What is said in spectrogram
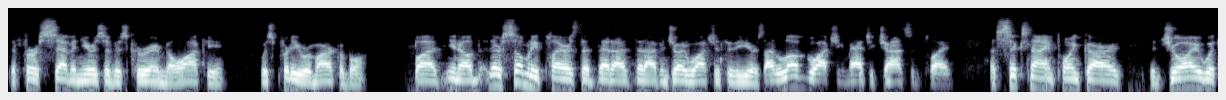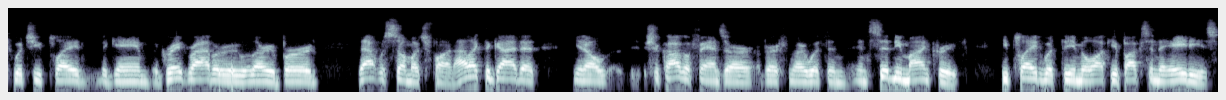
the first seven years of his career in Milwaukee was pretty remarkable. But you know, there's so many players that that I, that I've enjoyed watching through the years. I loved watching Magic Johnson play, a six nine point guard. The joy with which he played the game, the great rivalry with Larry Bird, that was so much fun. I like the guy that you know Chicago fans are very familiar with in, in Sidney Moncrief. He played with the Milwaukee Bucks in the '80s,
